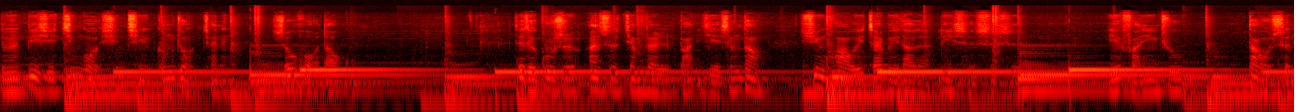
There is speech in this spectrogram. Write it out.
人们必须经过辛勤工作才能收获稻谷。这则故事暗示柬埔寨人把野生稻驯化为栽培稻的历史事实，也反映出稻神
